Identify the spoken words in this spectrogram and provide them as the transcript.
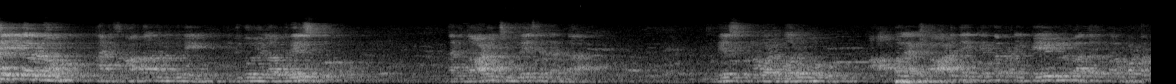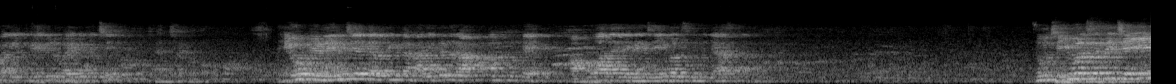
చేయగలను అని సాతాను అనుకుని ఇదిగో ఇలా ఉరేసుకో అని దాడించి ఉరేసాడంట ఉరేసుకున్న వాడు బరువు ఆపలేక తాడితే కింద పడి పేగులు బద్దలు పొట్ట పగిలి పేగులు బయటకు వచ్చి చచ్చాడు దేవుడు నేను ఏం చేయగలను ఇంకా నా దగ్గర రా అనుకుంటే అపవాదాన్ని నేను చేయవలసింది చేస్తాను నువ్వు చేయవలసింది చెయ్యి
